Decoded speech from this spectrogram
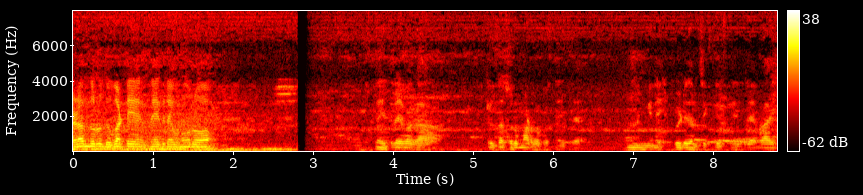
ಎಳಂದೂರು ದುಗಟ್ಟಿ ಸ್ನೇಹಿತರೆ ಇವನೂರು. ಸ್ನೇಹಿತರೆ ಇವಾಗ ಕೆಲಸ ಶುರು ಮಾಡಬೇಕು ಸ್ನೇಹಿತರೆ. ನಿಮಗೆ ನೆಕ್ಸ್ಟ್ ವೀಡಿಯೋದಲ್ಲಿ ಸಿಗ್ತೀವಿ ಸ್ನೇಹಿತರೆ. ಬಾಯ್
